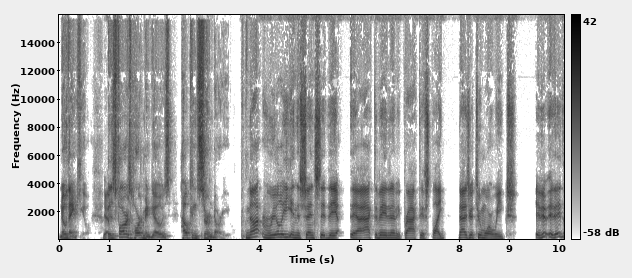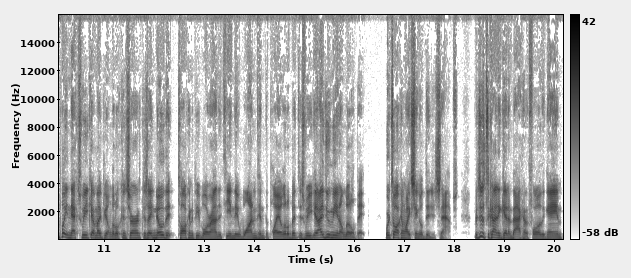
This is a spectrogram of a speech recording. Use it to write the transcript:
No, thank you. But as far as Hardman goes, how concerned are you? Not really, in the sense that they they activated him. He practiced. Like now he's got two more weeks. If, it, if they had to play next week, I might be a little concerned because I know that talking to people around the team, they wanted him to play a little bit this week, and I do mean a little bit. We're talking like single digit snaps, but just to kind of get him back in the flow of the game.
